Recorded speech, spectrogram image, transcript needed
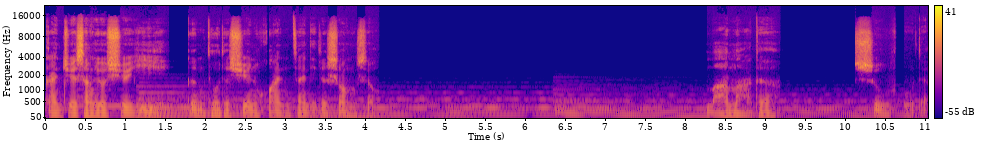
感觉上有血液更多的循环在你的双手，麻麻的，舒服的，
